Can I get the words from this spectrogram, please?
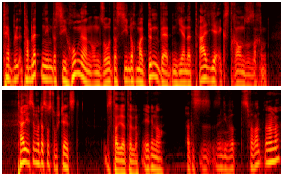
Tabl Tabletten nehmen, dass sie hungern und so, dass sie nochmal dünn werden, hier an der Taille extra und so Sachen. Tali ist immer das, was du bestellst. Das ist Tagliatelle. Ja, genau. Ah, das, sind die das verwandt miteinander?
